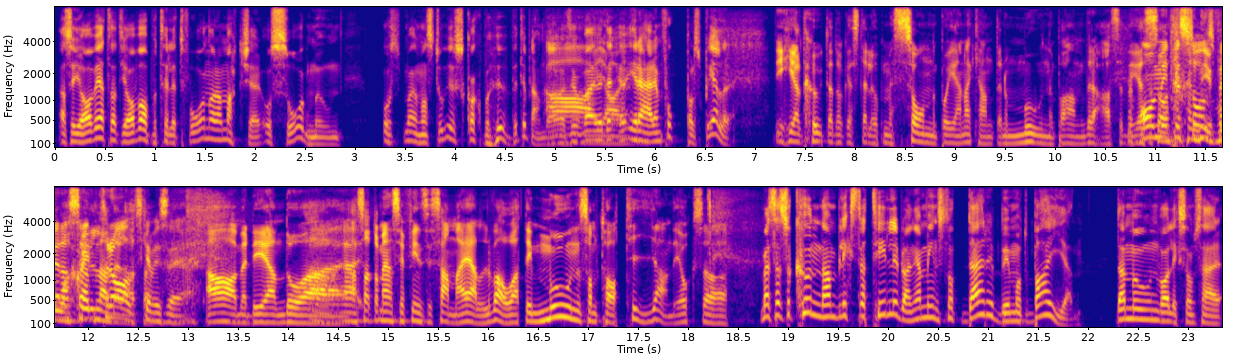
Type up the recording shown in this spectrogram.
Alltså jag vet att jag var på Tele2 några matcher och såg Moon och man stod och skakade på huvudet ibland. Ja, alltså, är, det, ja, ja. är det här en fotbollsspelare? Det är helt sjukt att de kan ställa upp med Son på ena kanten och Moon på andra. Alltså det är Om inte sån spelar centralt alltså. ska vi säga. Ja men det är ändå, Ja, eh, alltså att de ens finns i samma elva och att det är Moon som tar tian, det är också... Men sen så kunde han blixtra till ibland, jag minns något derby mot Bayern där Moon var liksom så här,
